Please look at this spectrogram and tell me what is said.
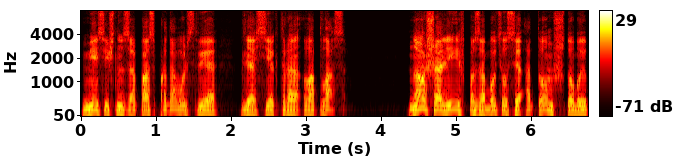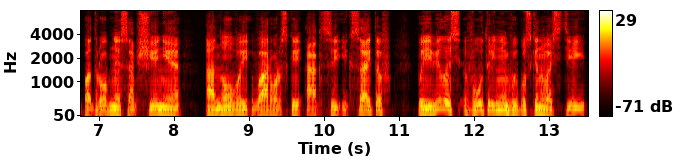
месячный запас продовольствия для сектора Лапласа. Но Шалиев позаботился о том, чтобы подробное сообщение о новой варварской акции иксайтов появилось в утреннем выпуске новостей,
